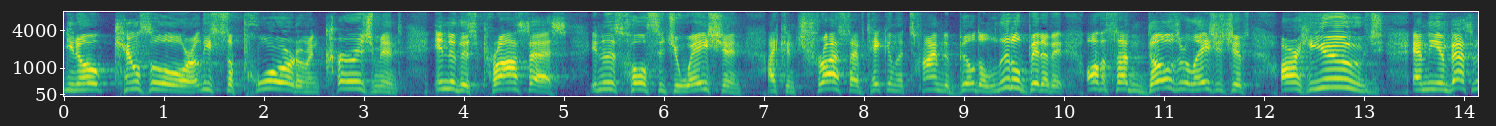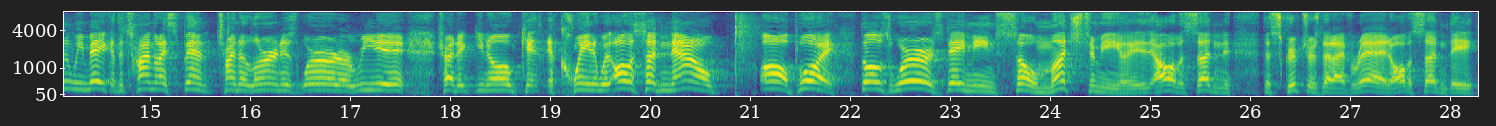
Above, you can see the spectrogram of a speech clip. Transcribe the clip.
you know, counsel or at least support or encouragement into this process, into this whole situation. I can trust I've taken the time to build a little bit of it. All of a sudden, those relationships are huge. And the investment we make at the time that I spent trying to learn His Word or read it, try to, you know, get acquainted with, all of a sudden now, Oh boy, those words, they mean so much to me. All of a sudden, the scriptures that I've read, all of a sudden, they,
